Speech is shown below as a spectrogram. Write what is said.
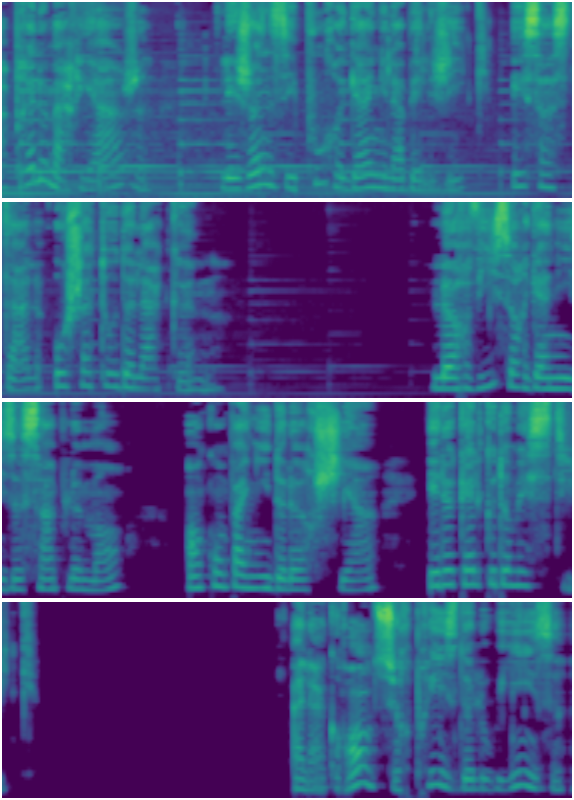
Après le mariage, les jeunes époux regagnent la Belgique et s'installent au château de Laken. Leur vie s'organise simplement en compagnie de leurs chiens et de quelques domestiques. À la grande surprise de Louise,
